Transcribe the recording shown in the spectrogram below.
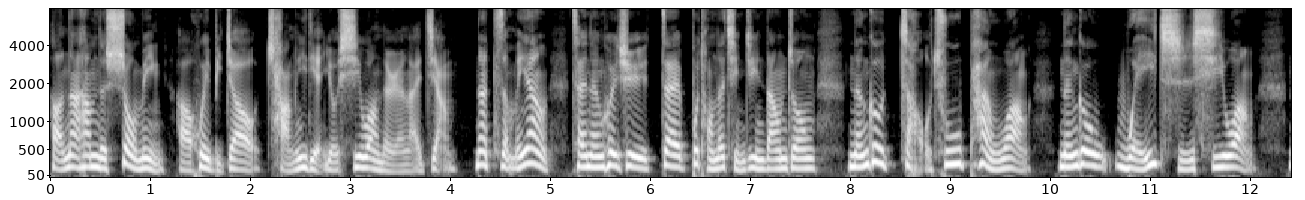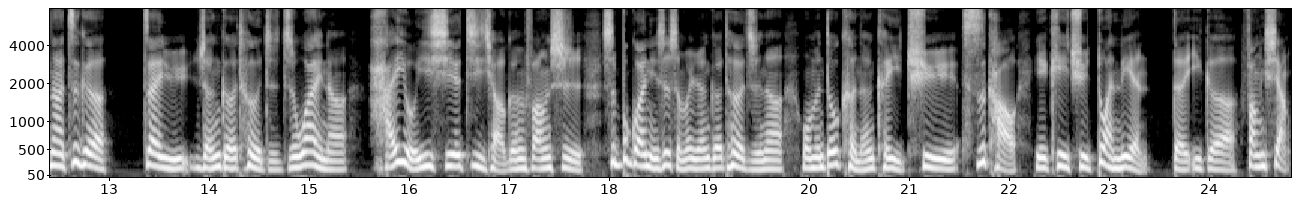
好，那他们的寿命啊会比较长一点。有希望的人来讲，那怎么样才能会去在不同的情境当中能够找出盼望，能够维持希望？那这个。在于人格特质之外呢，还有一些技巧跟方式，是不管你是什么人格特质呢，我们都可能可以去思考，也可以去锻炼的一个方向。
